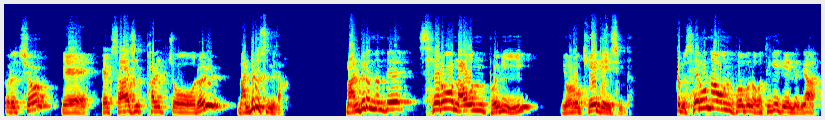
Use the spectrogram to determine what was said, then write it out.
그렇죠. 예, 148조를 만들었습니다. 만들었는데 새로 나온 법이 이렇게 되어 있습니다. 그럼 새로 나온 법은 어떻게 되어 있느냐?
